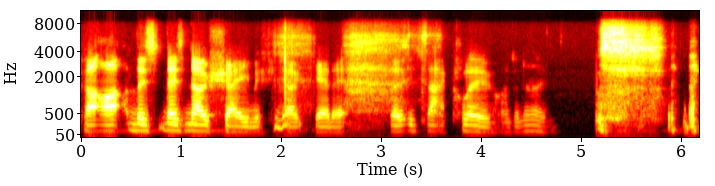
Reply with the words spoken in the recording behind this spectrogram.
But I, there's there's no shame if you don't get it. So is that a clue? I don't know.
